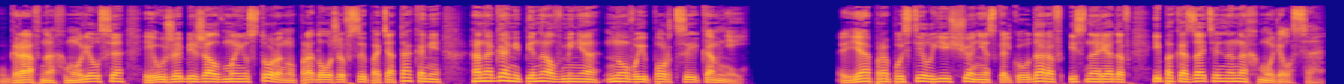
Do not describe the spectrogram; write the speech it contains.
Граф нахмурился и уже бежал в мою сторону, продолжив сыпать атаками, а ногами пинал в меня новые порции камней. Я пропустил еще несколько ударов и снарядов и показательно нахмурился.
